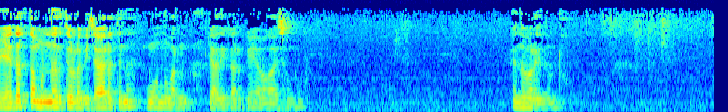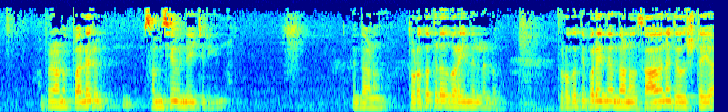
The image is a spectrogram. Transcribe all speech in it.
വേദത്തെ മുൻനിർത്തിയുള്ള വിചാരത്തിന് മൂന്ന് വർണ ജാതിക്കാർക്കേ അവകാശമുള്ളൂ എന്ന് പറയുന്നുണ്ട്. അപ്പോഴാണ് പലരും സംശയം ഉന്നയിച്ചിരിക്കുന്നു. എന്താണ്? തുടക്കത്തിൽ അത് പറയുന്നില്ലല്ലോ. തുടക്കത്തിൽ പറയുന്ന എന്താണ്? സാധന ചതുഷ്ടയ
